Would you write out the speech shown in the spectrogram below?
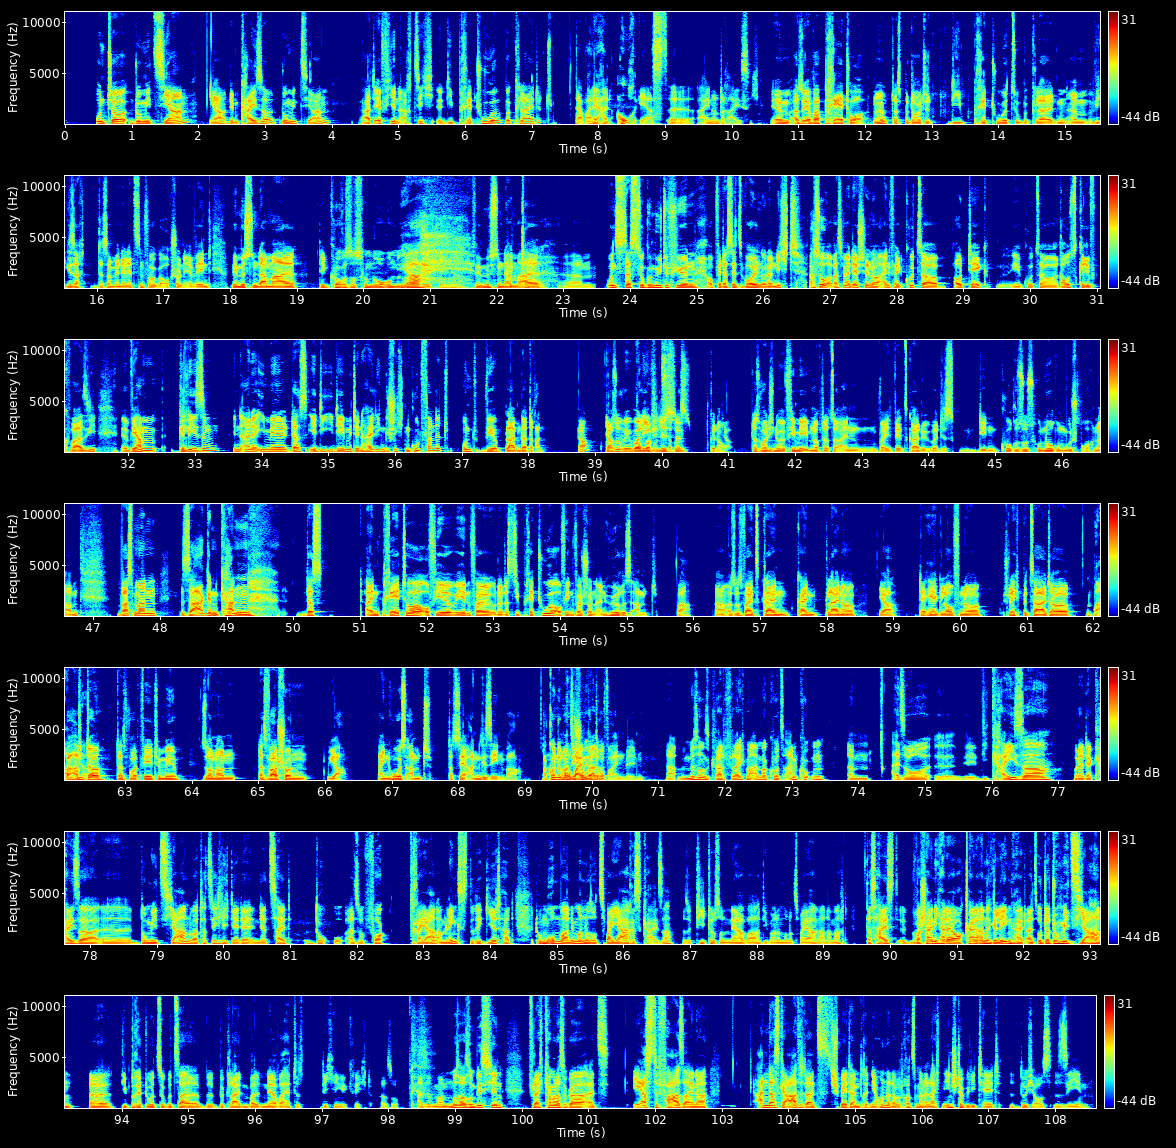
unter Domitian, ja, dem Kaiser Domitian, hat er 84 die Prätur bekleidet. Da war der halt auch erst äh, 31. Ähm, also er war Prätor, ne? Das bedeutet, die Prätur zu bekleiden. Ähm, wie gesagt, das haben wir in der letzten Folge auch schon erwähnt. Wir müssen da mal. Den Cursus Honorum müssen ja, wir, ja. wir müssen da Geht mal ähm, uns das zu Gemüte führen, ob wir das jetzt wollen oder nicht. Ach so, was mir an der Stelle noch einfällt, kurzer Outtake, kurzer Rausgriff quasi. Äh, wir haben gelesen, in einer E-Mail, dass ihr die Idee mit den heiligen Geschichten gut fandet und wir bleiben da dran. Ja? ja also wir überlegen uns Liste. was. Genau. Ja. Das wollte ich nur, fiel mir eben noch dazu ein, weil wir jetzt gerade über das, den Cursus Honorum gesprochen haben. Was man sagen kann, dass ein Prätor auf jeden Fall oder dass die Prätur auf jeden Fall schon ein höheres Amt war. Ja, also es war jetzt klein, kein kleiner, ja, dahergelaufener, schlecht bezahlter Beamter. Beamter, das Wort fehlte mir, sondern das war schon, ja, ein hohes Amt, das sehr angesehen war. Da ja, konnte man sich schon was also, drauf einbilden. Ja, wir müssen uns gerade vielleicht mal einmal kurz angucken. Ähm, also, äh, die Kaiser oder der Kaiser äh, Domitian war tatsächlich der, der in der Zeit, also vor Trajan am längsten regiert hat. Drumherum waren immer nur so zwei Jahreskaiser, also Titus und Nerva, die waren immer nur zwei Jahre an der Macht. Das heißt, wahrscheinlich hat er auch keine andere Gelegenheit, als unter Domitian äh, die Prätur zu be bekleiden, weil Nerva hätte dich hingekriegt oder so. Also man muss auch so ein bisschen, vielleicht kann man das sogar als erste Phase einer anders geartet als später im dritten Jahrhundert, aber trotzdem einer leichten Instabilität durchaus sehen.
